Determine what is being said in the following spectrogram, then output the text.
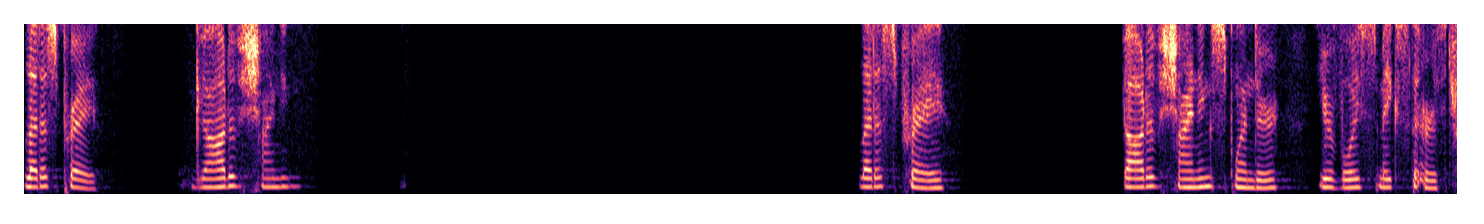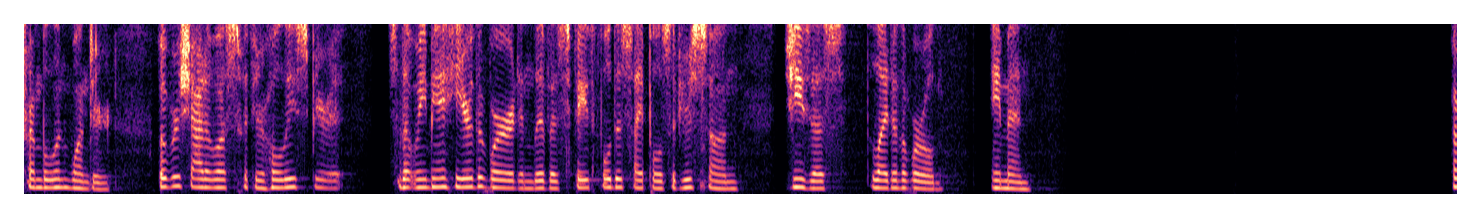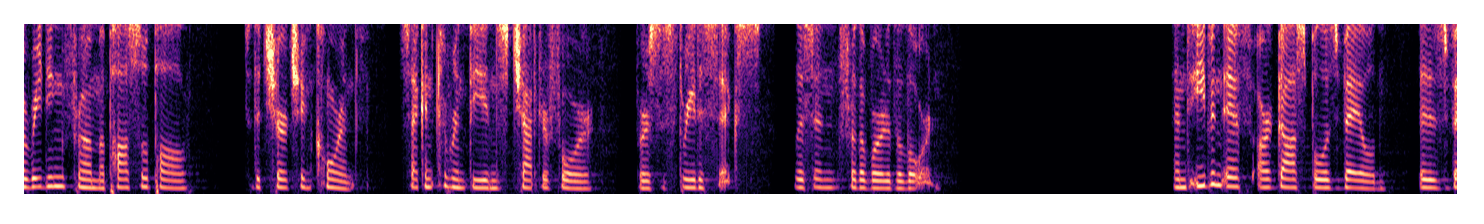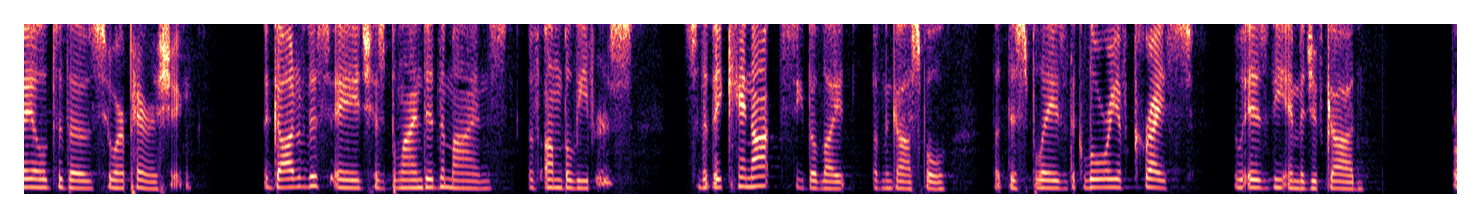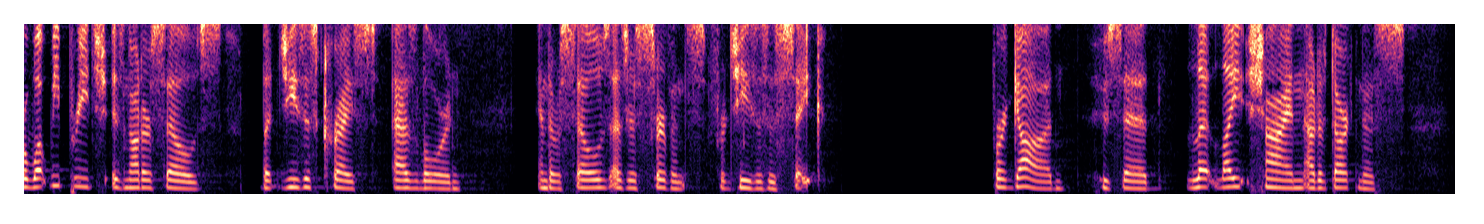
Let us pray. God of shining Let us pray. God of shining splendor, your voice makes the earth tremble in wonder. Overshadow us with your Holy Spirit, so that we may hear the word and live as faithful disciples of your Son, Jesus, the light of the world. Amen. A reading from Apostle Paul to the church in Corinth, 2 Corinthians chapter 4, verses 3 to 6. Listen for the word of the Lord. And even if our gospel is veiled, it is veiled to those who are perishing. The God of this age has blinded the minds of unbelievers, so that they cannot see the light of the gospel that displays the glory of Christ, who is the image of God. For what we preach is not ourselves, but Jesus Christ as Lord, and ourselves as your servants for Jesus' sake. For God, who said, let light shine out of darkness.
